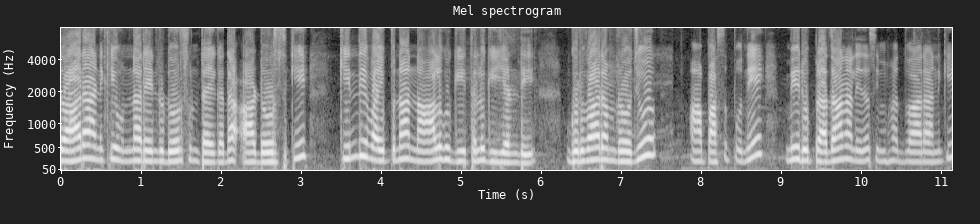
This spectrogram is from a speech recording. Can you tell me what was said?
ద్వారానికి ఉన్న రెండు డోర్స్ ఉంటాయి కదా ఆ డోర్స్కి కింది వైపున నాలుగు గీతలు గీయండి. గురువారం రోజు ఆ పసుపుని మీరు ప్రధాన లేదా సింహద్వారానికి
